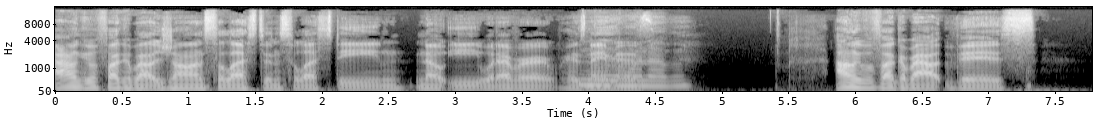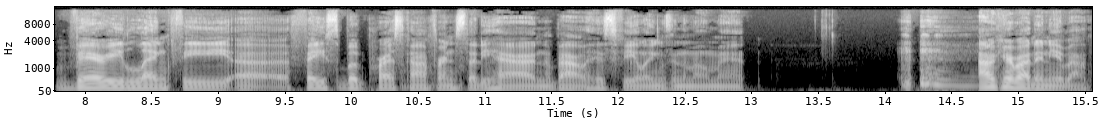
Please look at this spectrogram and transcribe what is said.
I don't give a fuck about Jean Celestin, Celestine, no E, whatever his name Neither is. One of them. I don't give a fuck about this very lengthy uh, Facebook press conference that he had about his feelings in the moment. I don't care about any about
